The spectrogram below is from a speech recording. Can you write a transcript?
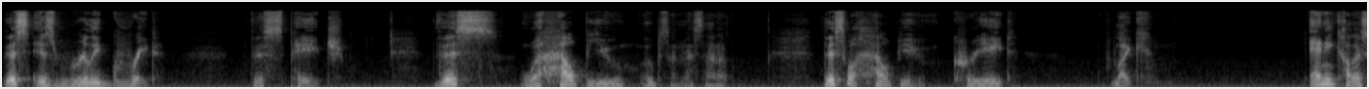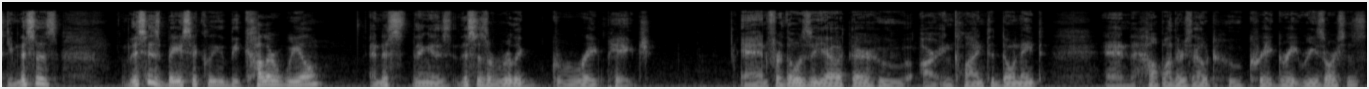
This is really great, this page. This will help you. Oops, I messed that up. This will help you create like any color scheme. This is this is basically the color wheel and this thing is this is a really great page. And for those of you out there who are inclined to donate and help others out who create great resources,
